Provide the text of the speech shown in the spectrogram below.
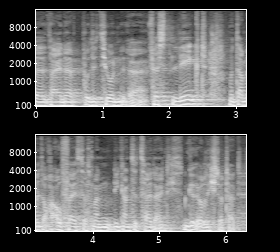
äh, seine Position äh, festlegt und damit auch aufweist, dass man die ganze Zeit eigentlich geirrlichtert hat.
